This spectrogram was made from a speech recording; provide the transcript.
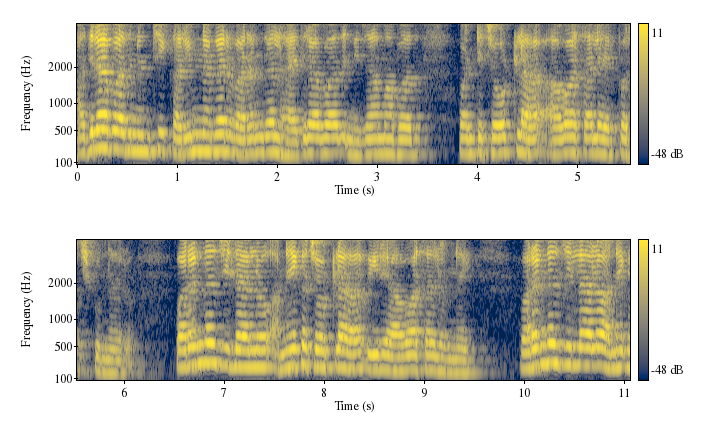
ఆదిలాబాద్ నుంచి కరీంనగర్ వరంగల్ హైదరాబాద్ నిజామాబాద్ వంటి చోట్ల ఆవాసాలు ఏర్పరచుకున్నారు. వరంగల్ జిల్లాలో అనేక చోట్ల వీరి ఆవాసాలు ఉన్నాయి వరంగల్ జిల్లాలో అనేక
